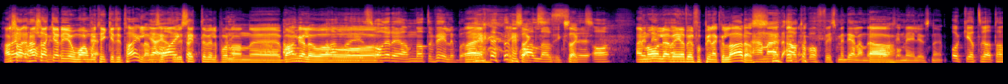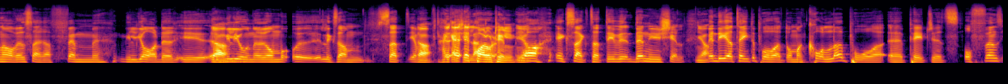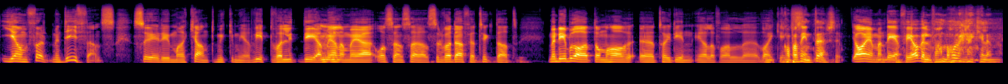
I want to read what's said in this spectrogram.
Han, Nej, har han de tjackade ju en one way ticket till Thailand. Ja, ja. vi sitter väl på någon eh, bungalow Han, han eh, och... svarade I'm not available. Nej, exakt, allas, exakt. eh, ja. I'm only available for pina coladas. Han har ett out of office-meddelande Ja. på sin mail just nu. Och jag tror att han har väl så här fem miljarder i, Ja. miljoner om eh, liksom så att jag, Ja, Han ett, kanske ett gillar par år till. Ja, exakt. Så att det, är- den är ju chill. Ja. Men det jag tänkte på var att om man kollar på eh, Patriots offense jämfört med defense så är det ju markant mycket mer vitt. Det var lite det jag Mm. menar med och sen så här, så det var därför jag tyckte att men det är bra att de har eh, tagit in i alla fall eh, Vikings. Hoppas inte. Ja, ja men det, för jag vill fan behålla den här killen.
